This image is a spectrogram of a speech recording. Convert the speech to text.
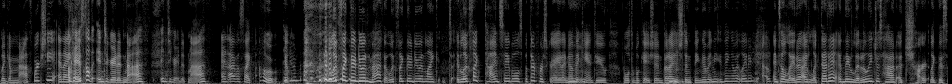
like a math worksheet, and I Okay, it's called integrated math. Integrated math. And I was like, oh, They're it, doing math. it looks like they're doing math. It looks like they're doing like t- it looks like times tables, but they're first grade. I know they Mhm. can't do multiplication, but I just didn't think of anything of it later yeah. until later. I looked at it and they literally just had a chart like this,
